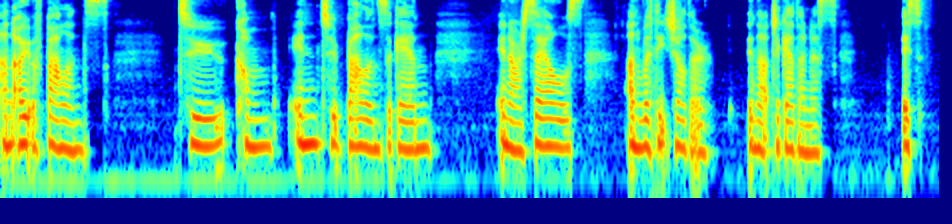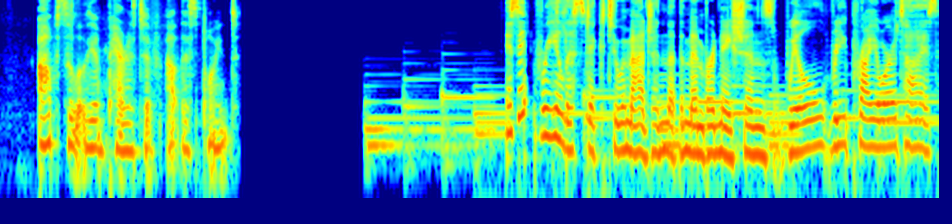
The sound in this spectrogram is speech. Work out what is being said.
and out of balance, to come into balance again in ourselves and with each other in that togetherness is absolutely imperative at this point. Is it realistic to imagine that the member nations will reprioritize?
